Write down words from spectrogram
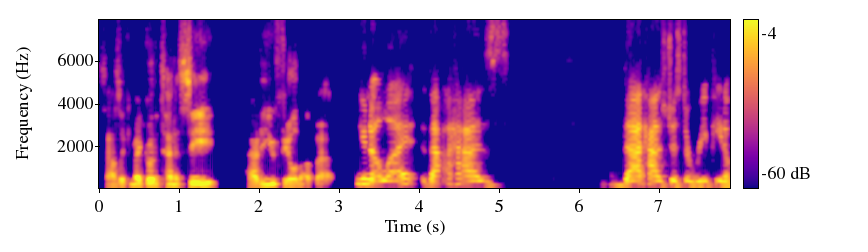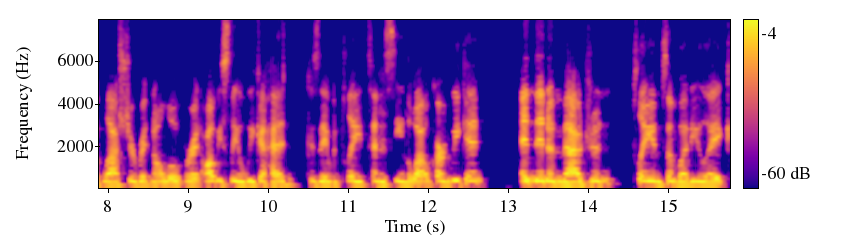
sounds like you might go to Tennessee. How do you feel about that? You know what? That has that has just a repeat of last year written all over it. Obviously, a week ahead because they would play Tennessee in the wild card weekend. And then imagine playing somebody like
